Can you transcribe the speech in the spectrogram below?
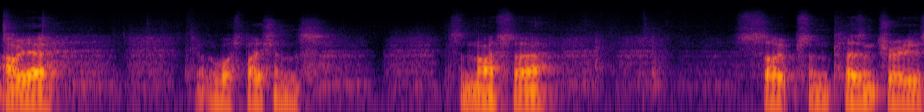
oh yeah, got the wash basins some nice uh, soaps and pleasantries.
